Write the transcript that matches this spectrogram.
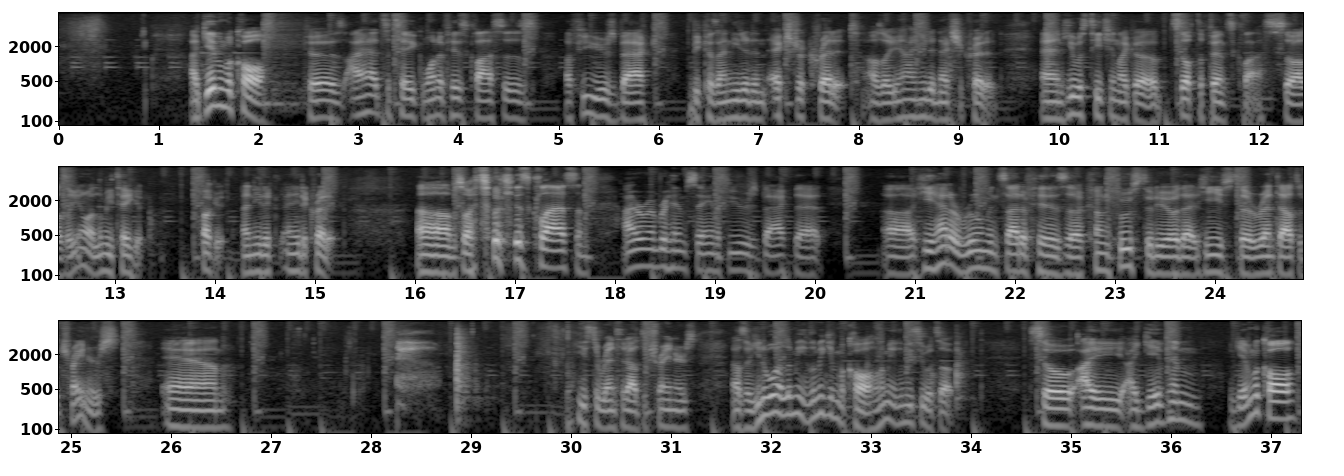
I gave him a call because I had to take one of his classes a few years back because I needed an extra credit. I was like, yeah, I need an extra credit. And he was teaching like a self-defense class. So I was like, you know what, let me take it. Fuck it. I need a I need a credit. Um, so I took his class and I remember him saying a few years back that uh, he had a room inside of his uh, kung fu studio that he used to rent out to trainers, and he used to rent it out to trainers. I was like, you know what? Let me let me give him a call. Let me let me see what's up. So I I gave him I gave him a call.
